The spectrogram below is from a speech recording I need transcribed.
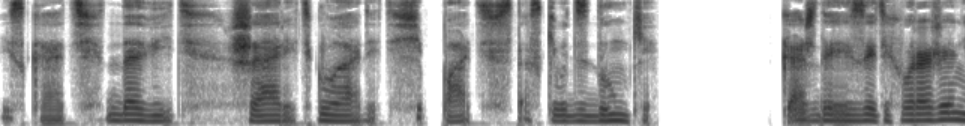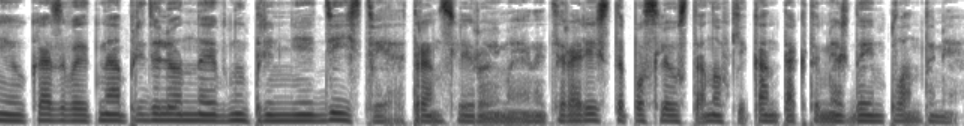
Искать, давить, шарить, гладить, щипать, стаскивать с думки. Каждое из этих выражений указывает на определенное внутреннее действие, транслируемое на террориста после установки контакта между имплантами.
